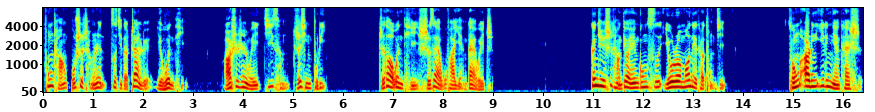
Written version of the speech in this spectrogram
通常不是承认自己的战略有问题，而是认为基层执行不力，直到问题实在无法掩盖为止。根据市场调研公司 Euromonitor 统计，从2010年开始，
